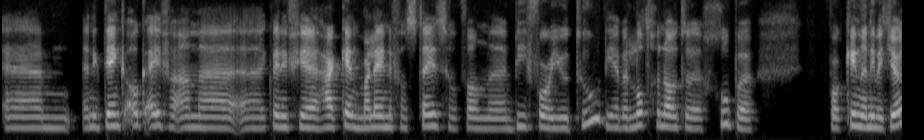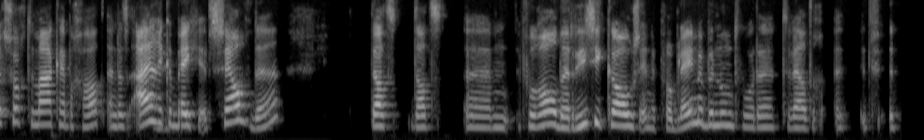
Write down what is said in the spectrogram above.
Um, en ik denk ook even aan, uh, uh, ik weet niet of je haar kent, Marlene van Steensel van uh, Before You Too. Die hebben lotgenoten groepen voor kinderen die met jeugdzorg te maken hebben gehad. En dat is eigenlijk een beetje hetzelfde. Dat, dat um, vooral de risico's en de problemen benoemd worden. Terwijl het, het, het, het,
